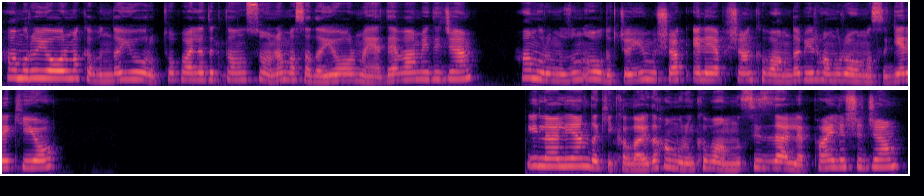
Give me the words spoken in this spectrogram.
Hamuru yoğurma kabında yoğurup toparladıktan sonra masada yoğurmaya devam edeceğim. Hamurumuzun oldukça yumuşak, ele yapışan kıvamda bir hamur olması gerekiyor. İlerleyen dakikalarda hamurun kıvamını sizlerle paylaşacağım.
